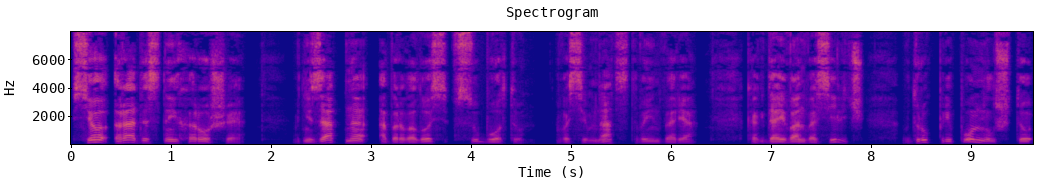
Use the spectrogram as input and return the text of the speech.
Все радостное и хорошее внезапно оборвалось в субботу, 18 января, когда Иван Васильевич вдруг припомнил, что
